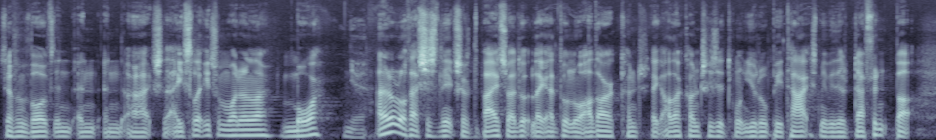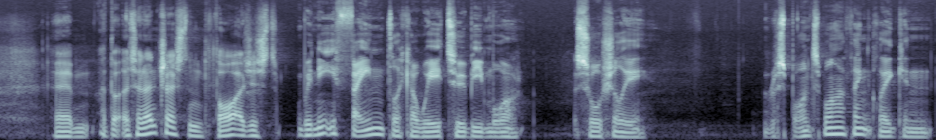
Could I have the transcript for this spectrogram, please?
self-involved and, and, and are actually isolated from one another more. Yeah. And I don't know if that's just the nature of Dubai. So I don't like. I don't know other countries like other countries that don't Euro pay tax. Maybe they're different, but um, I don't. It's an interesting thought. I just We need to find like a way to be more socially responsible. I think like and.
